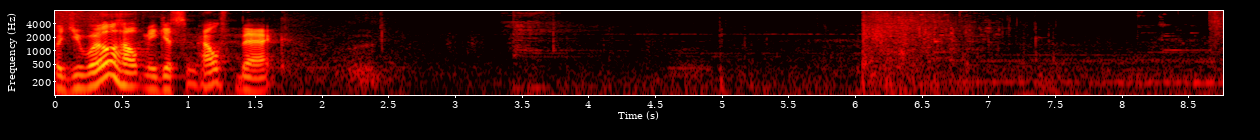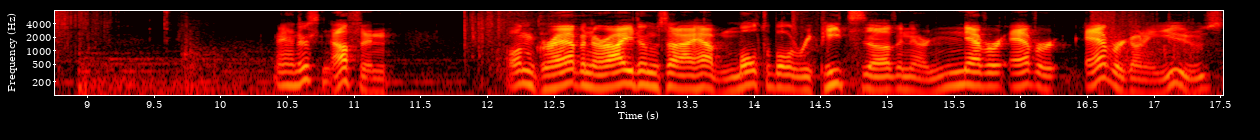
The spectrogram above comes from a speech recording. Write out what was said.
But you will help me get some health back. Man, there's nothing. All I'm grabbing are items that I have multiple repeats of and are never, ever, ever to use.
